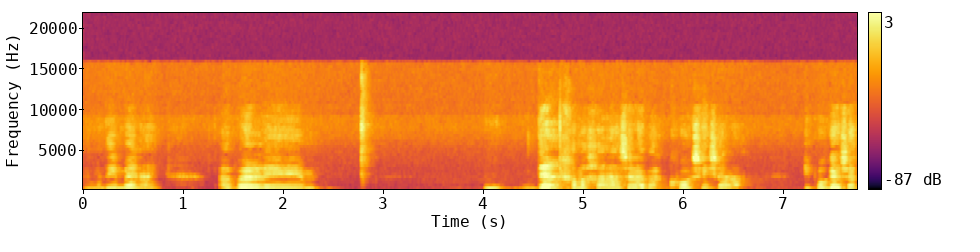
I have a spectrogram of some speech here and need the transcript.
מדהים בעיניי, אבל אה, דרך המחלה שלה והקושי שלה, היא פוגשת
